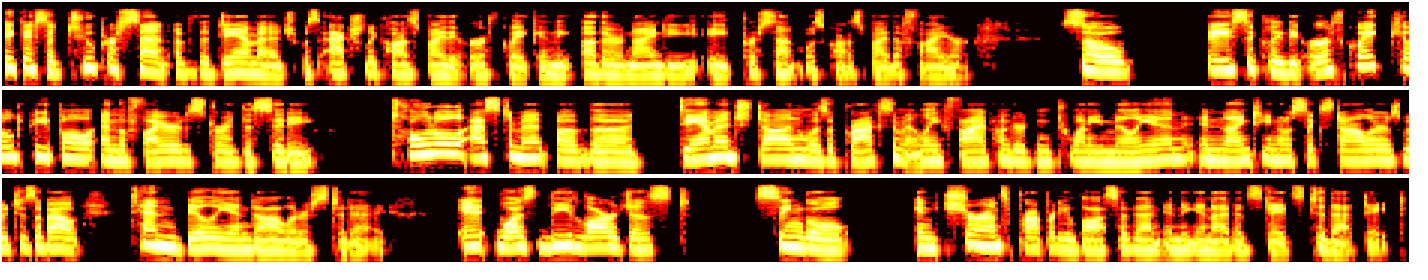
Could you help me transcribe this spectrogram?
think they said 2% of the damage was actually caused by the earthquake and the other 98% was caused by the fire. So basically, the earthquake killed people and the fire destroyed the city. Total estimate of the damage done was approximately 520 million in 1906 dollars, which is about 10 billion dollars today. It was the largest single insurance property loss event in the United States to that date.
